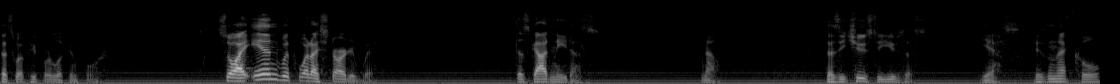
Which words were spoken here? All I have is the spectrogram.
That's what people are looking for. So I end with what I started with. Does God need us? No. Does He choose to use us? Yes. Isn't that cool?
